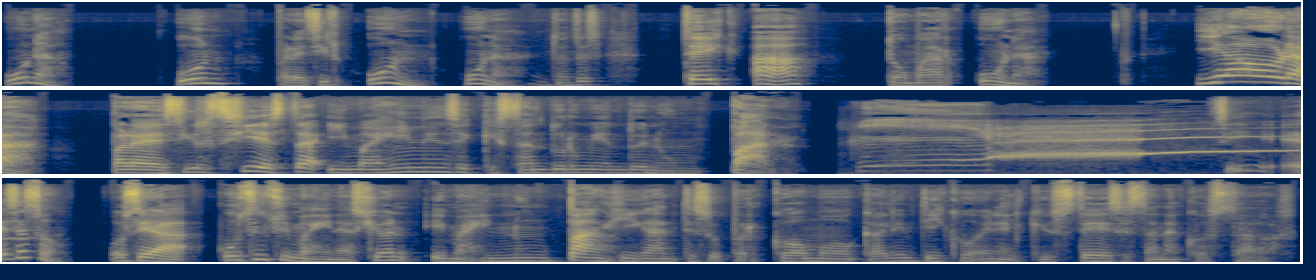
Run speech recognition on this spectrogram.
una. Un, para decir un, una. Entonces, take a, tomar una. Y ahora, para decir siesta, imagínense que están durmiendo en un pan. Sí, es eso. O sea, usen su imaginación, imaginen un pan gigante súper cómodo, calientico, en el que ustedes están acostados.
